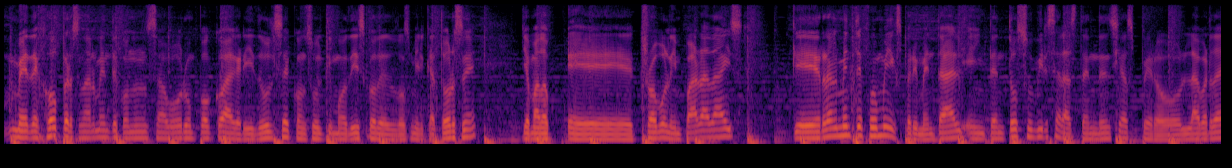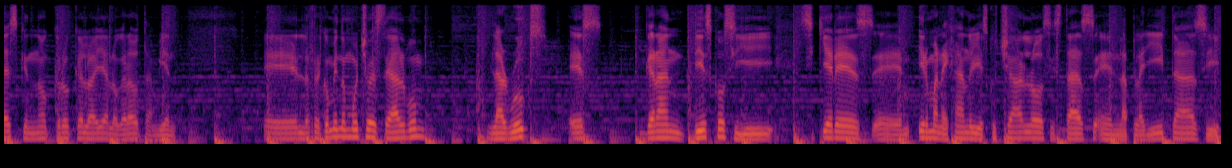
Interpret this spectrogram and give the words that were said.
me dejó personalmente con un sabor un poco agridulce con su último disco de 2014 llamado eh, Trouble in Paradise que realmente fue muy experimental e intentó subirse a las tendencias, pero la verdad es que no creo que lo haya logrado también. Eh, les recomiendo mucho este álbum. La Rooks es gran disco si, quieres eh, ir manejando y escucharlo, si estás en la playita, si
